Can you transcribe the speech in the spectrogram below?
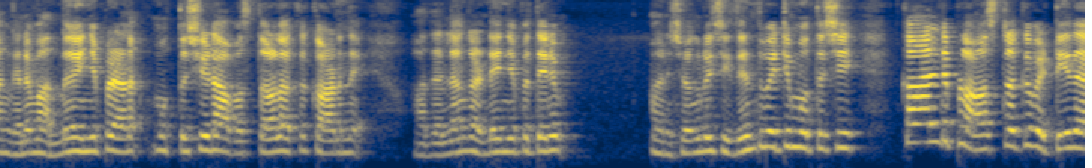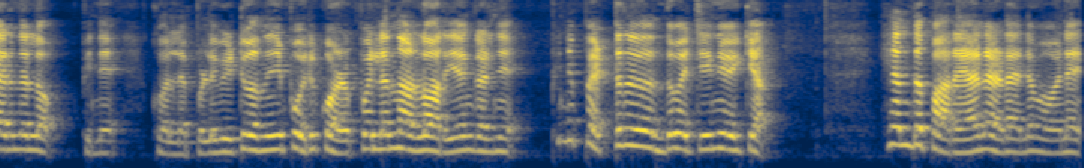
അങ്ങനെ വന്നു കഴിഞ്ഞപ്പോഴാണ് മുത്തശ്ശിയുടെ അവസ്ഥകളൊക്കെ കാണുന്നത് അതെല്ലാം കണ്ടു കഴിഞ്ഞപ്പോഴത്തേനും മനുശങ്കർ ചോദിച്ചു ഇതെന്ത് പറ്റി മുത്തശ്ശി? കാലിന്റെ പ്ലാസ്റ്റർ ഒക്കെ വെട്ടിയതായിരുന്നല്ലോ. പിന്നെ കൊല്ലപ്പള്ളി വീട്ടിൽ വന്നു കഴിഞ്ഞപ്പോൾ ഒരു കുഴപ്പമില്ലെന്നാണല്ലോ അറിയാൻ കഴിഞ്ഞേ. പിന്നെ പെട്ടെന്ന് ഇത് എന്ത് പറ്റിയെന്ന് ചോദിക്കാം. എന്താ പറയാനാടാ എന്റെ മോനെ?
